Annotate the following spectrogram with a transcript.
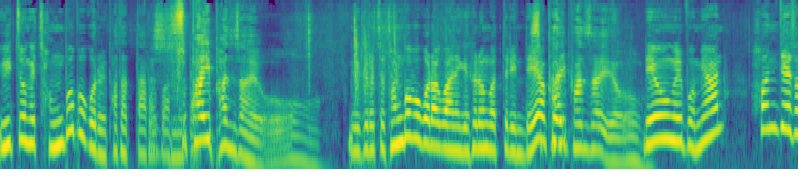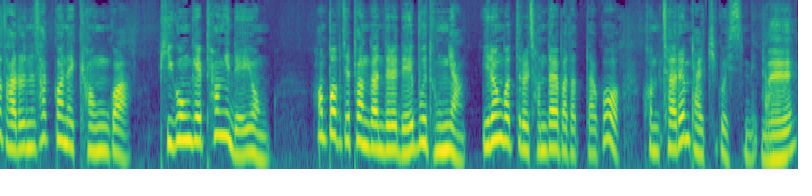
일종의 정보 보고를 받았다라고 합니다. 스파이 판사요. 네, 그렇죠. 정보 보고라고 하는 게 그런 것들인데요. 스파이 그 판사예요. 내용을 보면 헌재에서 다루는 사건의 경과, 비공개 평의 내용, 헌법재판관들의 내부 동향 이런 것들을 전달받았다고 검찰은 밝히고 있습니다. 네.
